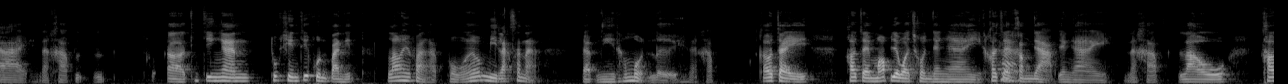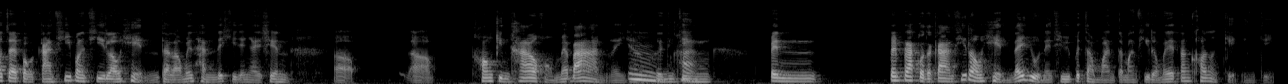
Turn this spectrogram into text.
ได้นะครับจริงๆงานทุกชิ้นที่คุณปานิชเล่าให้ฟังครับ ผมว่ามีลักษณะแบบนี้ทั้งหมดเลยนะครับ เข้าใจเข้าใจม็อบเยาวชนยังไง เข้าใจคำหยาบยังไงนะครับ เราเข้าใจปรากฏการณ์ที่บางทีเราเห็น แต่เราไม่ทันได้คิดยังไง เช่น ห้องกินข้าวของแม่บ้านอะไรอย่างเงี้ยคือจริงเป็นเป็นปรากฏการณ์ที่เราเห็นได้อยู่ในชีวิตประจำวันแต่บางทีเราไม่ได้ตั้งข้อสังเกตจริง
